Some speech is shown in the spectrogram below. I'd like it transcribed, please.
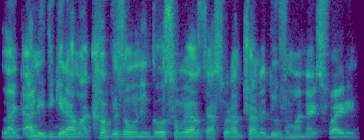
Like I need to get out my comfort zone and go somewhere else. That's what I'm trying to do for my next fighting.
